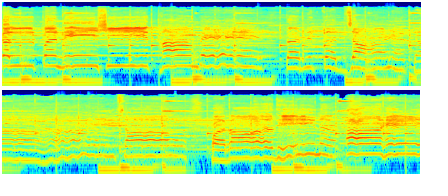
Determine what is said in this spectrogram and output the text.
कल्पनेशी थांबे तर्क जाणत्यांचा पराधीन आहे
